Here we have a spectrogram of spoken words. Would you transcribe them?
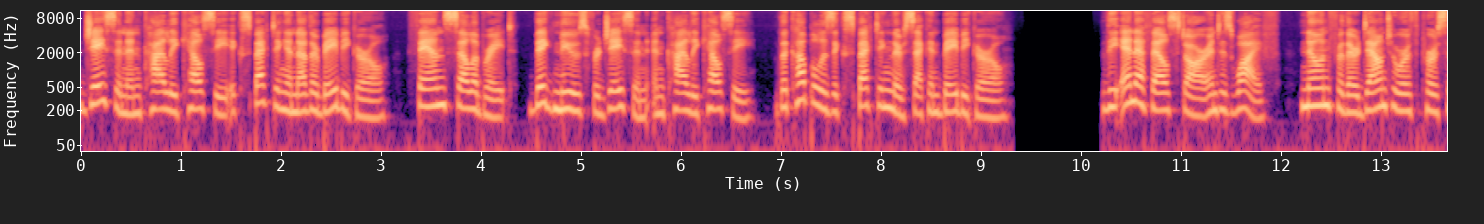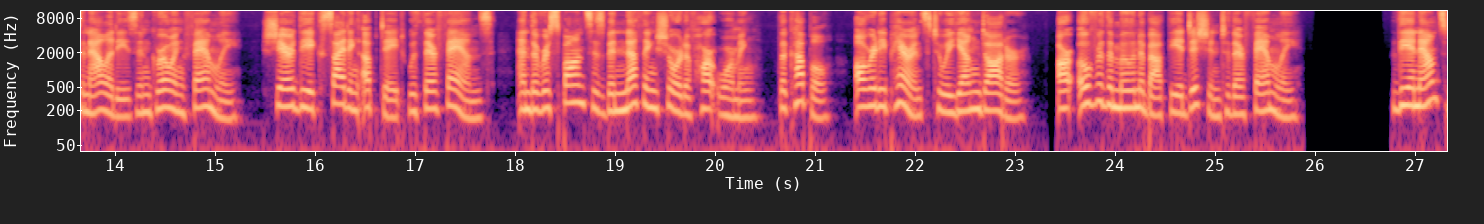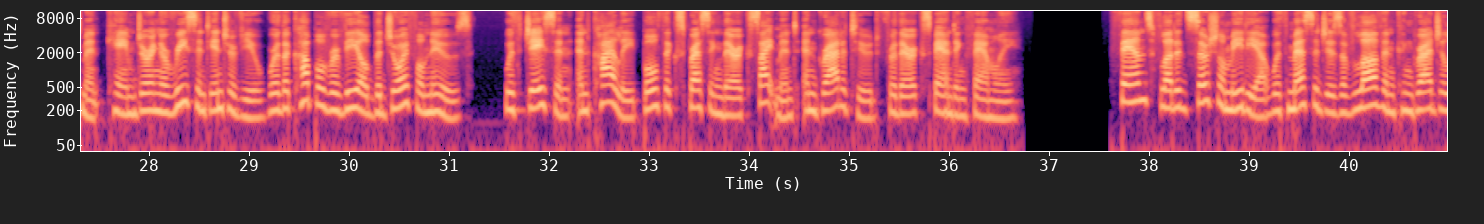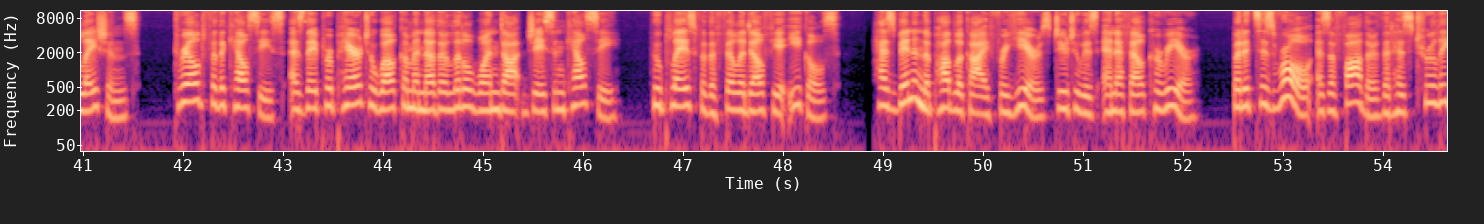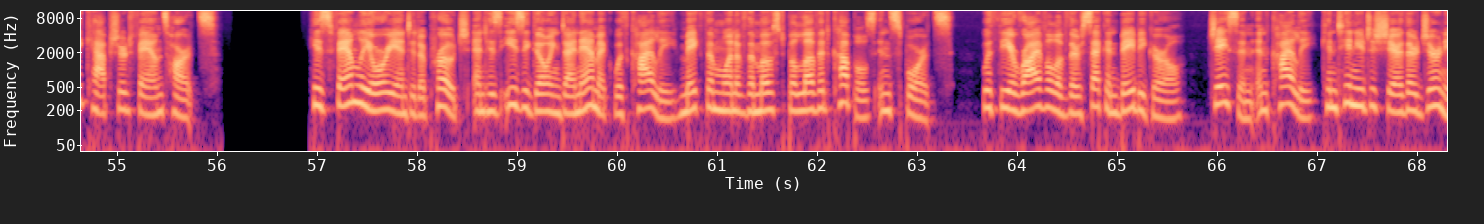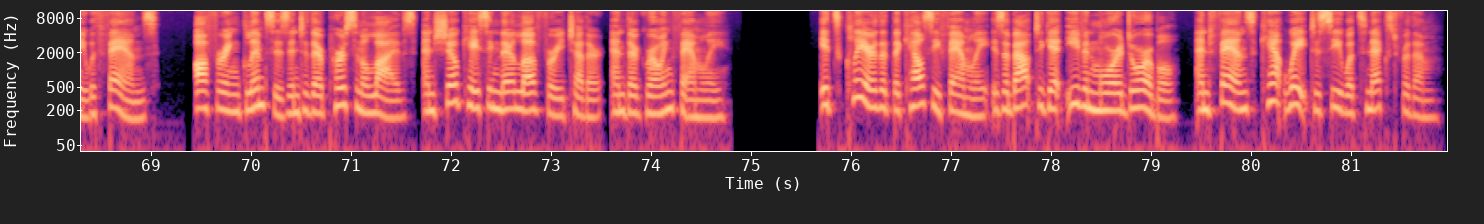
Jason and Kylie Kelce expecting another baby girl. Fans celebrate. Big news for Jason and Kylie Kelce. The couple is expecting their second baby girl. The NFL star and his wife, known for their down to earth personalities and growing family, shared the exciting update with their fans, and the response has been nothing short of heartwarming. The couple, already parents to a young daughter, are over the moon about the addition to their family. The announcement came during a recent interview where the couple revealed the joyful news, with Jason and Kylie both expressing their excitement and gratitude for their expanding family. Fans flooded social media with messages of love and congratulations, thrilled for the Kelces as they prepare to welcome another little one. Jason Kelce, who plays for the Philadelphia Eagles, has been in the public eye for years due to his NFL career, but it's his role as a father that has truly captured fans' hearts. His family oriented approach and his easygoing dynamic with Kylie make them one of the most beloved couples in sports. With the arrival of their second baby girl, Jason and Kylie continue to share their journey with fans, offering glimpses into their personal lives and showcasing their love for each other and their growing family. It's clear that the Kelce family is about to get even more adorable, and fans can't wait to see what's next for them.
